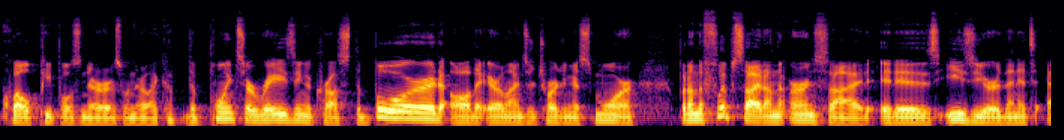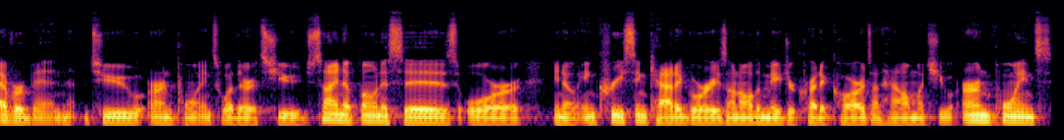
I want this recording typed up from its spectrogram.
quell people's nerves when they're like, oh, the points are raising across the board, all the airlines are charging us more. But on the flip side, on the earn side, it is easier than it's ever been to earn points, whether it's huge sign-up bonuses or you know increasing categories on all the major credit cards on how much you earn points.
